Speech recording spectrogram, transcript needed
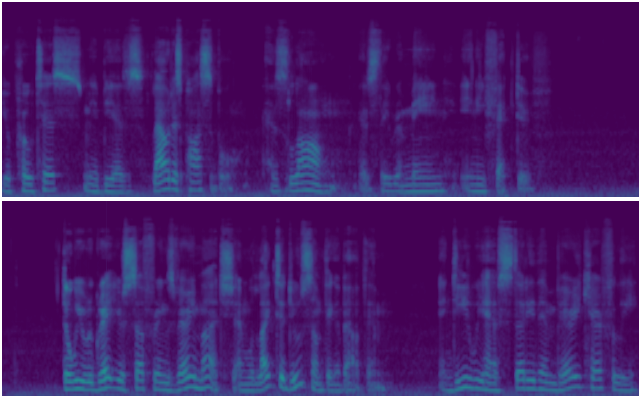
your protests may be as loud as possible, as long as they remain ineffective. Though we regret your sufferings very much and would like to do something about them, indeed we have studied them very carefully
